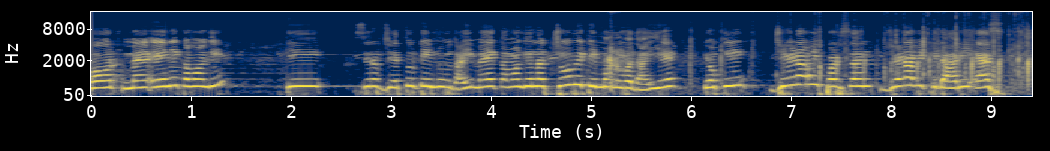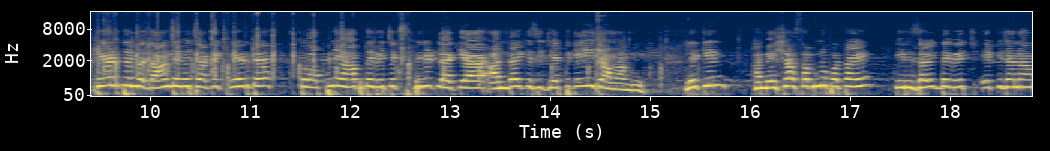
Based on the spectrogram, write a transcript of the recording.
ਔਰ ਮੈਂ ਇਹ ਨਹੀਂ ਕਹਾਂਗੀ ਕਿ ਸਿਰਫ ਜੇਤੂ ਟੀਮ ਨੂੰ ਵਧਾਈ। ਮੈਂ ਇਹ ਕਵਾਂਗੀ ਉਹਨਾਂ 24 ਟੀਮਾਂ ਨੂੰ ਵਧਾਈ ਹੈ ਕਿਉਂਕਿ ਜਿਹੜਾ ਵੀ ਪਰਸਨ ਜਿਹੜਾ ਵੀ ਖਿਡਾਰੀ ਇਸ ਖੇਡ ਦੇ ਮੈਦਾਨ ਦੇ ਵਿੱਚ ਆ ਕੇ ਖੇਡਦਾ ਹੈ, ਤਾਂ ਉਹ ਆਪਣੇ ਆਪ ਦੇ ਵਿੱਚ ਇੱਕ ਸਪਿਰਿਟ ਲੈ ਕੇ ਆਇਆ ਆਂਦਾ ਹੈ ਕਿ ਅਸੀਂ ਜਿੱਤ ਕੇ ਹੀ ਜਾਵਾਂਗੇ। ਲੇਕਿਨ ਹਮੇਸ਼ਾ ਸਭ ਨੂੰ ਪਤਾ ਹੈ ਕਿ ਰਿਜ਼ਲਟ ਦੇ ਵਿੱਚ ਇੱਕ ਜਣਾ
